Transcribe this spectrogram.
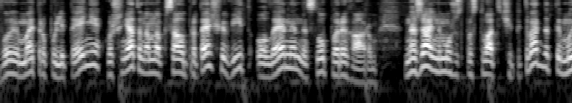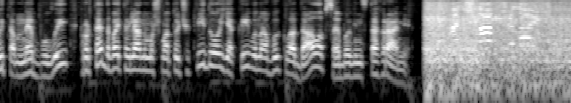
в метрополітені. Кошенята нам написали про те, що від Олени несло перегаром. На жаль, не можу спростувати чи підтвердити. Ми там не були. Проте давайте глянемо шматочок відео, який вона викладала в себе в інстаграмі. Аншлаг желающих.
